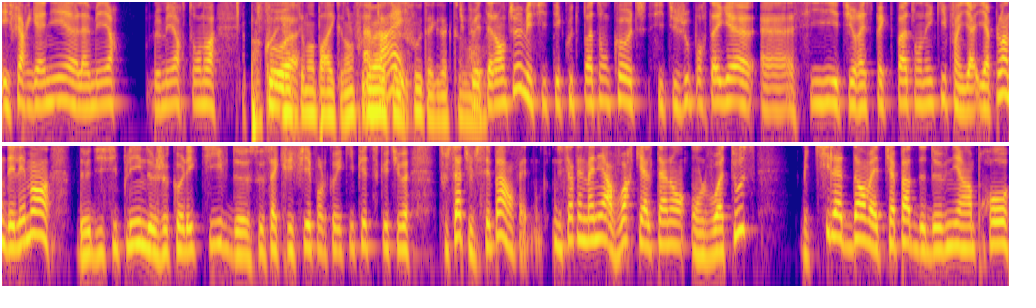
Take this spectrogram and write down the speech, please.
et faire gagner euh, la meilleure, le meilleur tournoi. Parfois, faut, euh, exactement pareil que dans le foot. pareil. le foot, Tu exactement. peux être talentueux, mais si t'écoutes pas ton coach, si tu joues pour ta gueule, euh, si tu respectes pas ton équipe, il y a, il y a plein d'éléments de discipline, de jeu collectif, de se sacrifier pour le coéquipier, de ce que tu veux. Tout ça, tu le sais pas, en fait. Donc, d'une certaine manière, voir qui a le talent, on le voit tous. Mais qui là-dedans va être capable de devenir un pro,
